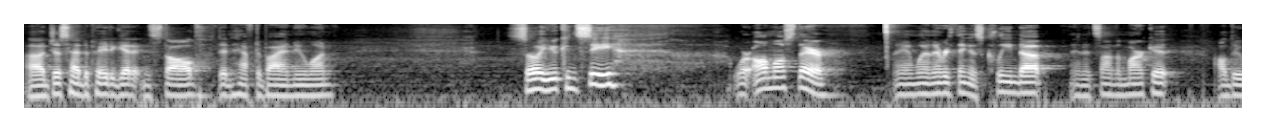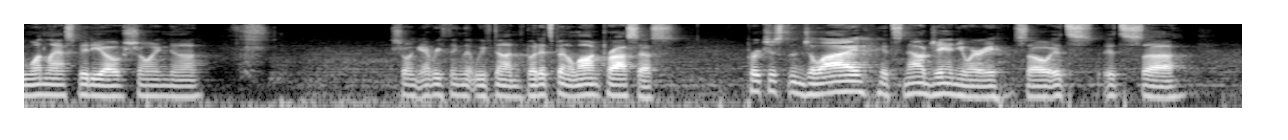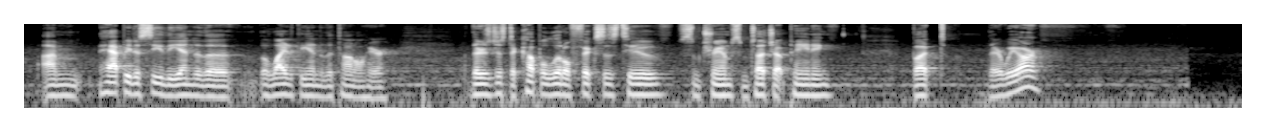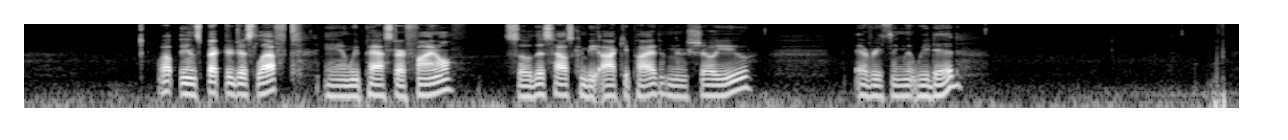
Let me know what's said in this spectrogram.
Uh, just had to pay to get it installed. Didn't have to buy a new one. So you can see we're almost there. And when everything is cleaned up and it's on the market, I'll do one last video showing uh, showing everything that we've done. But it's been a long process. Purchased in July, it's now January, so it's it's. Uh, I'm happy to see the end of the the light at the end of the tunnel here. There's just a couple little fixes to some trim, some touch-up painting, but there we are. Well, the inspector just left and we passed our final. So this house can be occupied. I'm going to show you everything that we did.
